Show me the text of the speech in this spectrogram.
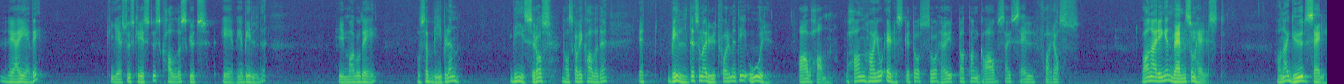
Det er evig. Jesus Kristus kalles Guds evige bilde. Imago Dei. Også Bibelen viser oss, hva skal vi kalle det, et bilde som er utformet i ord av Han. Og Han har jo elsket oss så høyt at Han gav seg selv for oss. Og han er ingen hvem som helst. Han er Gud selv.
